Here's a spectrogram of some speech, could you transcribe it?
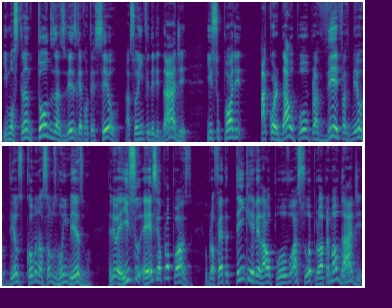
e mostrando todas as vezes que aconteceu a sua infidelidade, isso pode acordar o povo para ver e falar, meu Deus, como nós somos ruins mesmo. Entendeu? É isso, é esse é o propósito. O profeta tem que revelar ao povo a sua própria maldade.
